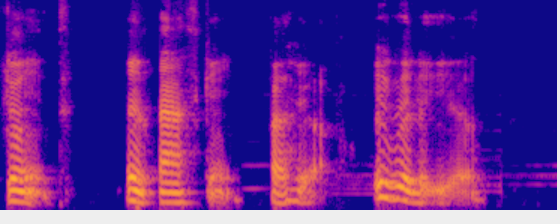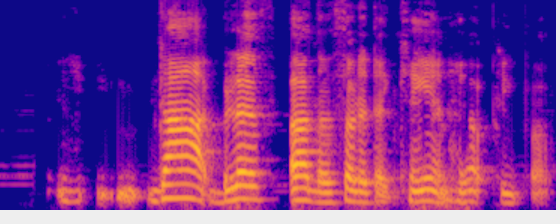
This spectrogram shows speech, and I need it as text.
strength in asking for help. It really is. God bless others so that they can help people.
